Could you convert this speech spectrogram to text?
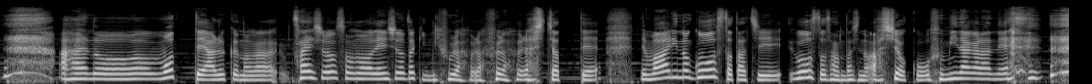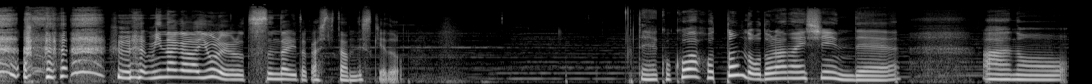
あの持って歩くのが最初その練習の時にフラフラフラフラしちゃってで周りのゴーストたちゴーストさんたちの足をこう踏みながらね 踏みながらよろよろ進んだりとかしてたんですけど。でここはほとんど踊らないシーンであの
